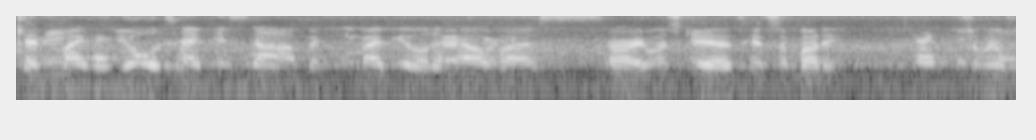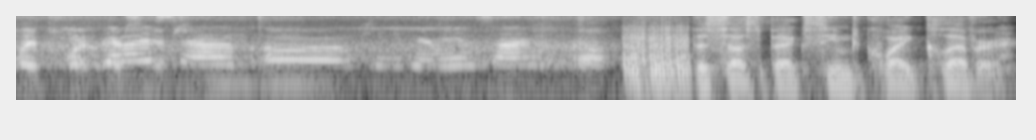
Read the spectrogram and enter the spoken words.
Can he- My fuel tech is not, but he might be able to help us. All right, let's get let's get somebody. So we'll play play. You guys have um. Can you hear me inside? The suspect seemed quite clever,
